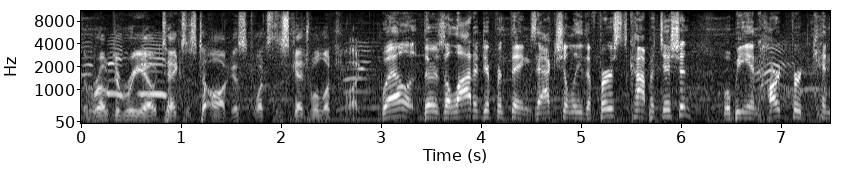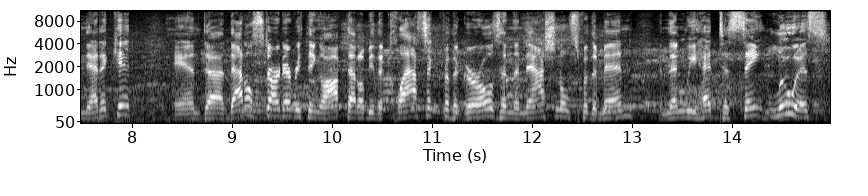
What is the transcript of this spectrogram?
The road to Rio takes us to August. What's the schedule looking like? Well, there's a lot of different things. Actually, the first competition will be in Hartford, Connecticut. And uh, that'll start everything off. That'll be the classic for the girls and the nationals for the men. And then we head to St. Louis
